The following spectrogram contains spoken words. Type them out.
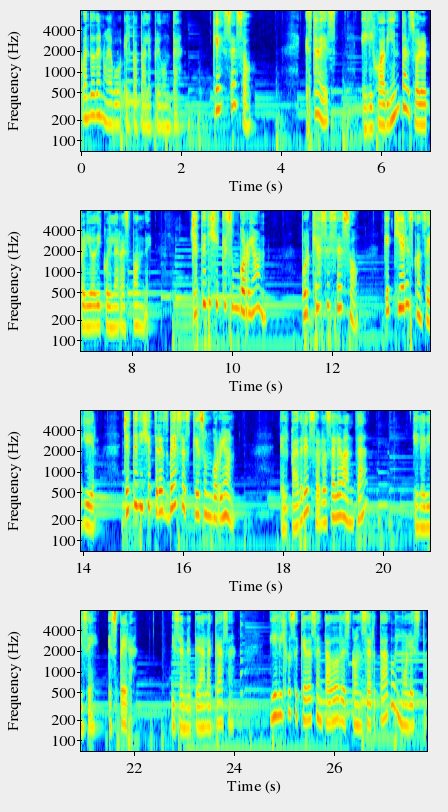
Cuando de nuevo el papá le pregunta, ¿qué es eso? Esta vez, el hijo avienta al suelo el periódico y le responde, ya te dije que es un gorrión. ¿Por qué haces eso? ¿Qué quieres conseguir? Ya te dije tres veces que es un gorrión. El padre solo se levanta y le dice, espera, y se mete a la casa, y el hijo se queda sentado desconcertado y molesto.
